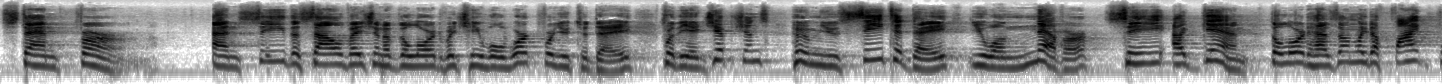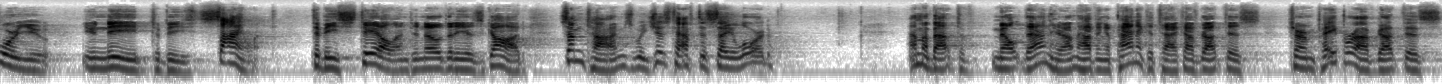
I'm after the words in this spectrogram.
stand firm and see the salvation of the Lord, which he will work for you today. For the Egyptians whom you see today, you will never see again. The Lord has only to fight for you. You need to be silent, to be still, and to know that he is God. Sometimes we just have to say, Lord, I'm about to melt down here. I'm having a panic attack. I've got this term paper. I've got this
